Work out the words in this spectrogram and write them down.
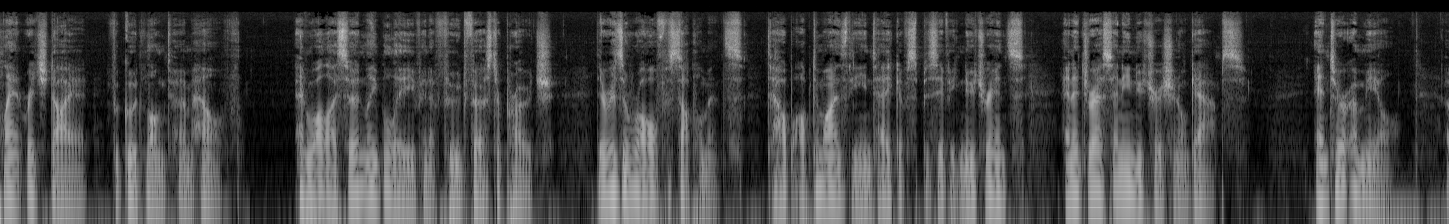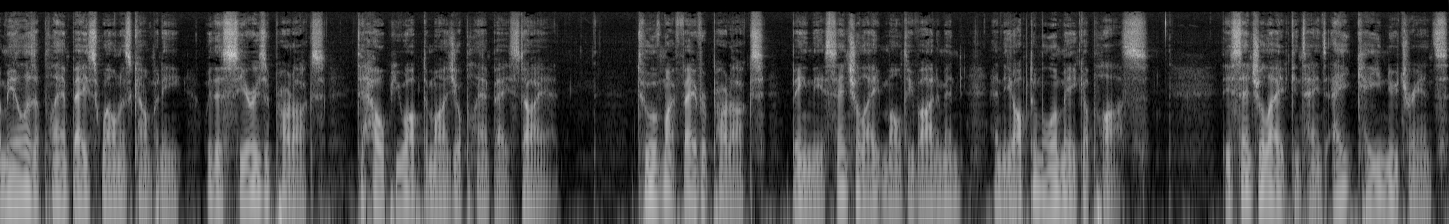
plant rich diet for good long term health. And while I certainly believe in a food first approach, there is a role for supplements to help optimize the intake of specific nutrients and address any nutritional gaps. Enter Emil. Emil is a plant based wellness company with a series of products to help you optimize your plant based diet. Two of my favorite products being the Essential 8 multivitamin and the Optimal Omega Plus. The Essential 8 contains 8 key nutrients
